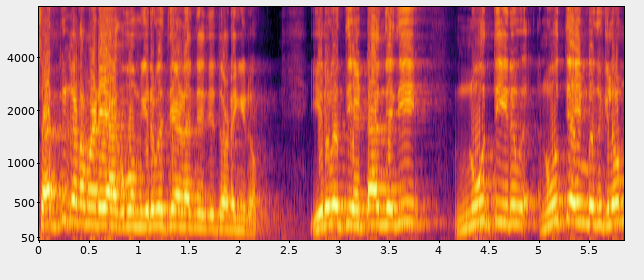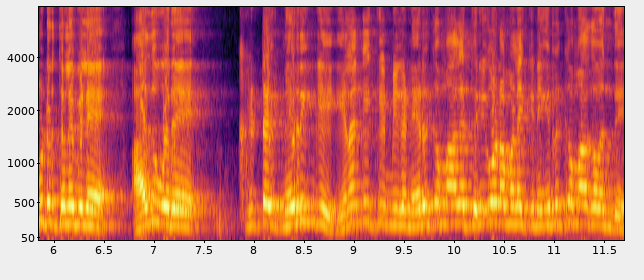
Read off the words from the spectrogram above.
சற்று கடமடையாகவும் இருபத்தி ஏழாம் தேதி தொடங்கிடும். இருபத்தி எட்டாம் தேதி நூற்றி இரு நூற்றி ஐம்பது கிலோமீட்டர் தொலைவில் அது ஒரு கிட்ட நெருங்கி இலங்கைக்கு மிக நெருக்கமாக திரிகோணமலைக்கு நெருக்கமாக வந்து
